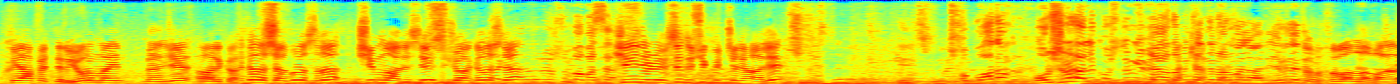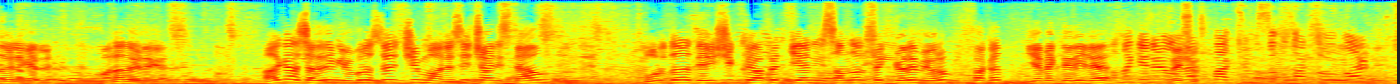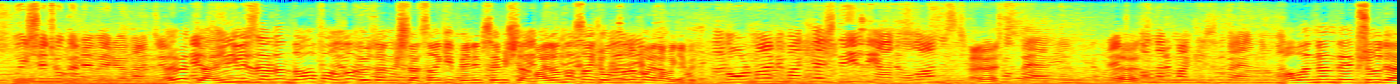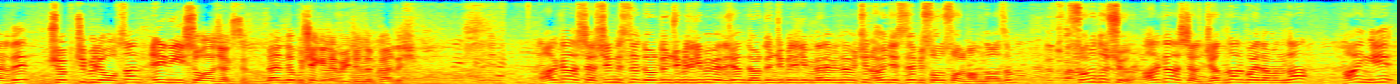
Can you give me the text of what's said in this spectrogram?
Kıyafetleri yorumlayın. Bence harika. Arkadaşlar burası da Çin Mahallesi. Şu arkadaş da babası. Keanu Reeves'in düşük bütçeli hali. O, bu adam orijinal hali kostüm gibi ya adamın kendi normal hali yemin ediyorum. Vallahi bana da öyle geldi. Bana da öyle geldi. Arkadaşlar dediğim gibi burası Çin Mahallesi, Chinatown. Burada değişik kıyafet giyen insanlar pek göremiyorum. Fakat yemekleriyle Ama genel olarak meşhur. baktığımızda uzak doğular bu işe çok önem veriyor bence. Evet ya Hepsi İngilizlerden daha fazla Evet, özenmişler. Sanki benimsemişler. Hepsi Bayramlar sanki onların bayramı gibi. Normal bir makyaj değildi yani olağanüstü. Evet. Çok beğendim. En Evet. çok onların makyajını beğendim ben. Babaannem de hep şunu derdi. Çöpçü bile olsan en iyisi olacaksın. Ben de bu şekilde büyütüldüm kardeşim. Arkadaşlar şimdi size dördüncü bilgimi vereceğim. Dördüncü bilgimi verebilmem için önce size bir soru sormam lazım. Lütfen. Soru da şu. Arkadaşlar Cadılar Bayramı'nda hangi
